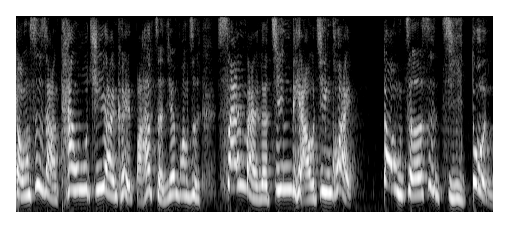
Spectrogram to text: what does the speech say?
董事长贪污居然可以把他整间房子塞满了金条金块，动辄是几吨，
